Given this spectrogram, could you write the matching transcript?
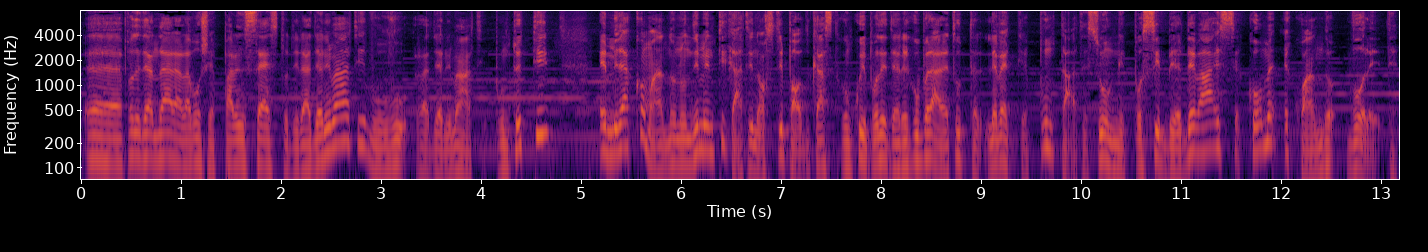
eh, potete andare alla voce palinsesto di Radio Animati www.radioanimati.it e mi raccomando non dimenticate i nostri podcast con cui potete recuperare tutte le vecchie puntate su ogni possibile device come e quando volete.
